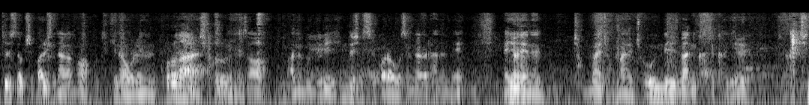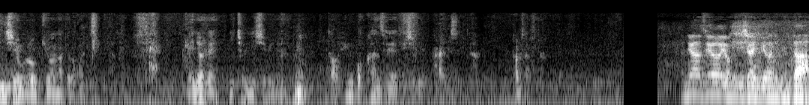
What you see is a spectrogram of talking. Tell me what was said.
뜰 새 없이 빨리 지나간 것 같고 특히나 올해는 코로나 19로 인해서 많은 분들이 힘드셨을 거라고 생각을 하는데 내년에는 정말 정말 좋은 일만 가득하기를 제가 진심으로 기원하도록 하겠습니다. 내년에 2022년 더 행복한 새해 되시길 바라겠습니다. 감사합니다. 안녕하세요. 연기자 이현입니다.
